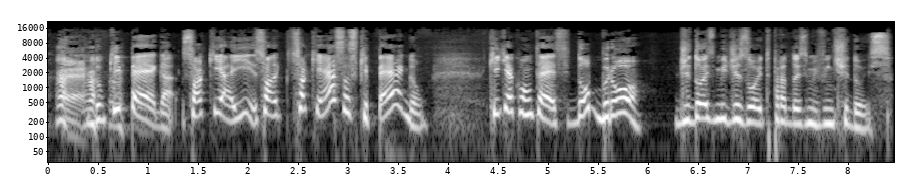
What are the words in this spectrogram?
É. Do que pega. Só que aí, só, só que essas que pegam, o que, que acontece? Dobrou de 2018 para 2022.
